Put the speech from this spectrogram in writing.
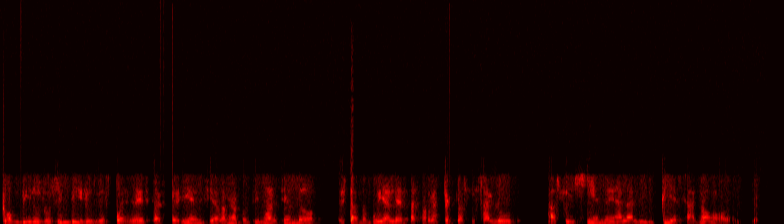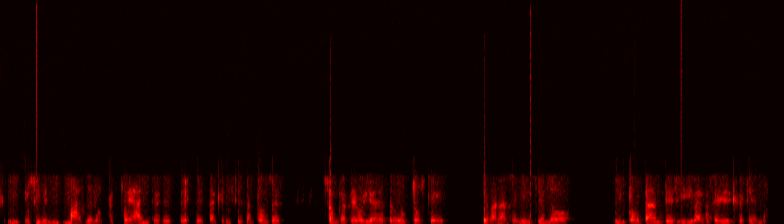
con virus o sin virus, después de esta experiencia, van a continuar siendo, estando muy alertas con respecto a su salud, a su higiene, a la limpieza, ¿no? Inclusive más de lo que fue antes de, esta crisis. Entonces, son categorías de productos que, que, van a seguir siendo importantes y van a seguir creciendo.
